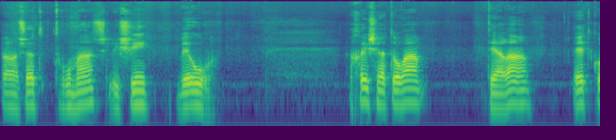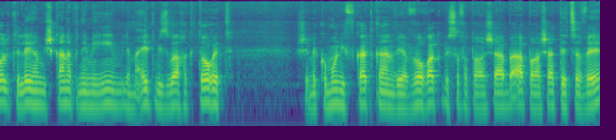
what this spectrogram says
פרשת תרומה שלישי באור. אחרי שהתורה תיארה את כל כלי המשכן הפנימיים, למעט מזבח הקטורת, שמקומו נפקד כאן ויבוא רק בסוף הפרשה הבאה, פרשת תצווה,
